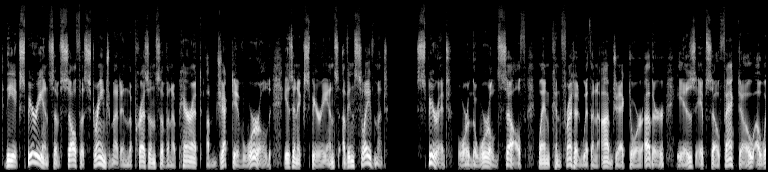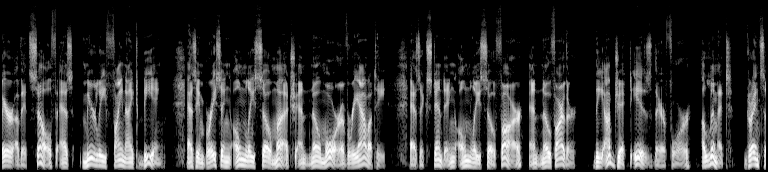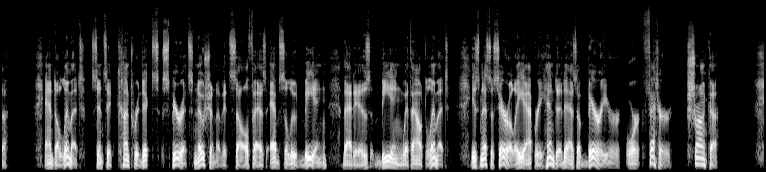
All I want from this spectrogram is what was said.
The experience of self estrangement in the presence of an apparent objective world is an experience of enslavement. Spirit, or the world self, when confronted with an object or other, is ipso facto aware of itself as merely finite being, as embracing only so much and no more of reality, as extending only so far and no farther. The object is, therefore, a limit, Grenze, and a limit, since it contradicts spirit's notion of itself as absolute being, that is, being without limit, is necessarily apprehended as a barrier or fetter, Schranke.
